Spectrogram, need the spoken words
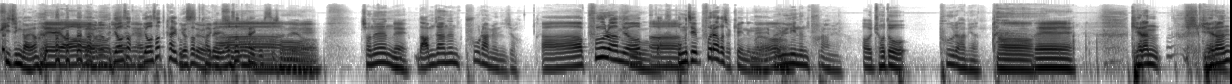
퀴즈인가요? 네. 어, 어렵네요. 여섯 네. 여섯 칼국수. 여섯 칼국수. 네, 여섯 아, 칼국수 좋네요. 네. 저는 네. 남자는 푸라면이죠. 아 푸라면 푸. 아. 봉지에 푸라고 적혀 있는 네, 거예요. 울리는 푸라면. 어, 저도 푸라면. 어. 네. 계란 계란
